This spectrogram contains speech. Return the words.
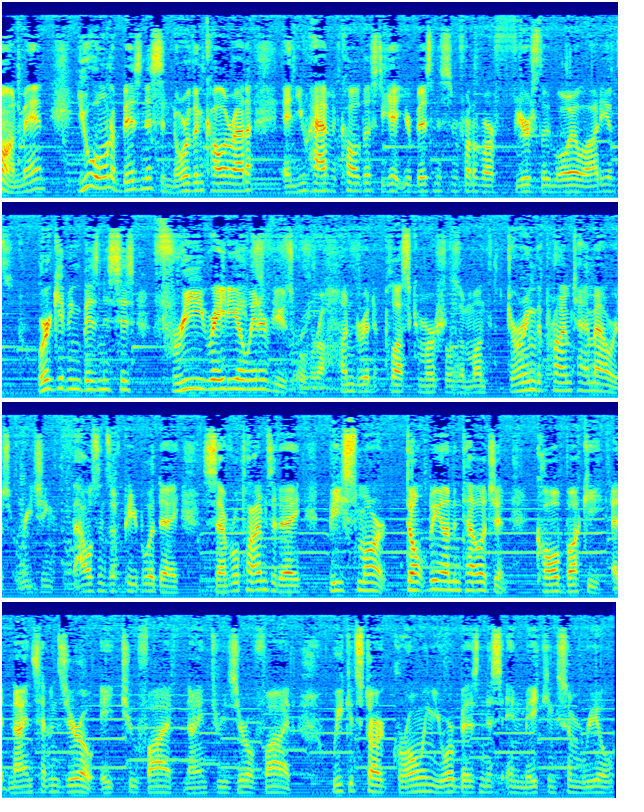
on, man. You own a business in northern Colorado and you haven't called us to get your business in front of our fiercely loyal audience? We're giving businesses free radio interviews, over 100 plus commercials a month during the primetime hours, reaching thousands of people a day, several times a day. Be smart. Don't be unintelligent. Call Bucky at 970 825 9305. We could start growing your business and making some real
